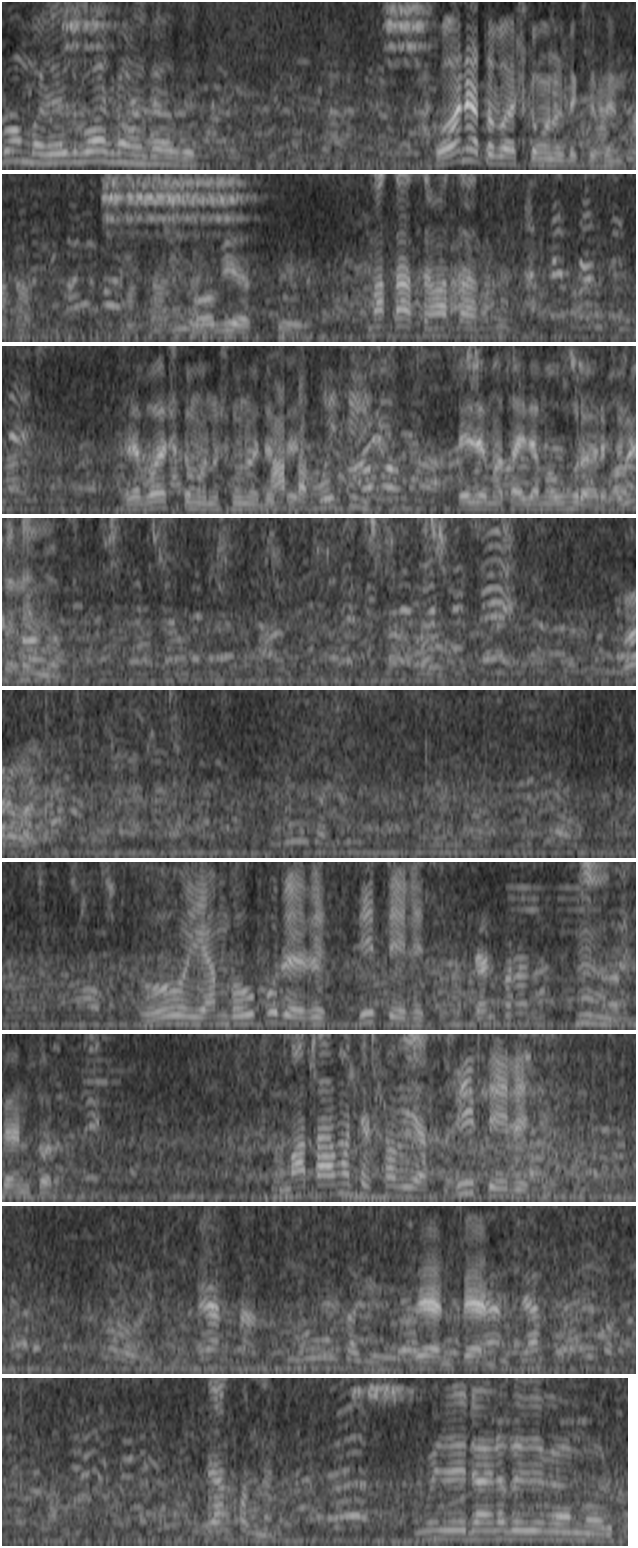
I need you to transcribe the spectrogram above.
কম বয়স বয়স কম হতে হবে কোন এত বয়স্ক মানুষ দেখতেছেন? সবই আছে। মাথা আছে মাথা আছে। এটা বয়স্ক মানুষ মনে হইতেছে। এই যে মাথায় জামা উপরে আছে না? ও এম্ব উপরে দিতে রেছে হুম। প্যান্ট করা মাথার মধ্যে সবই আছে। দিতে রেছে প্যান্ট প্যান্ট। প্যান ফোন না তুমি যে ডাইনাতে যে ম্যান মারছো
